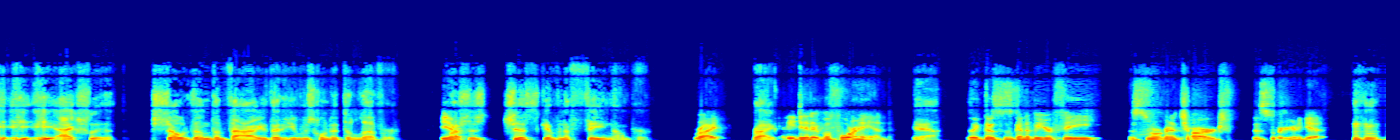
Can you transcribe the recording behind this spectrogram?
He he actually showed them the value that he was going to deliver yeah. versus just giving a fee number. Right. Right. And he did it beforehand. Yeah. Like this is going to be your fee. This is what we're going to charge. This is what you're going to get. Mm-hmm.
